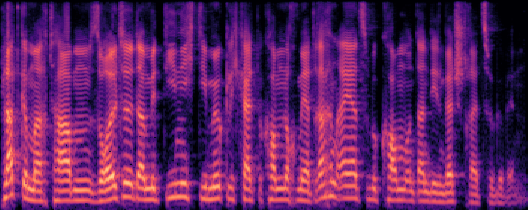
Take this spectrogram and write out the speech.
plattgemacht haben sollte, damit die nicht die Möglichkeit bekommen, noch mehr Dracheneier zu bekommen und dann den Wettstreit zu gewinnen.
